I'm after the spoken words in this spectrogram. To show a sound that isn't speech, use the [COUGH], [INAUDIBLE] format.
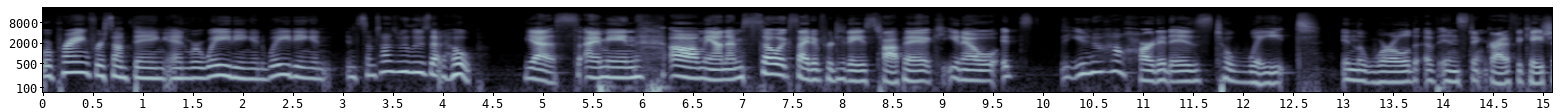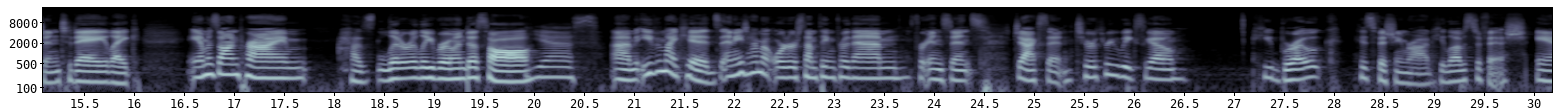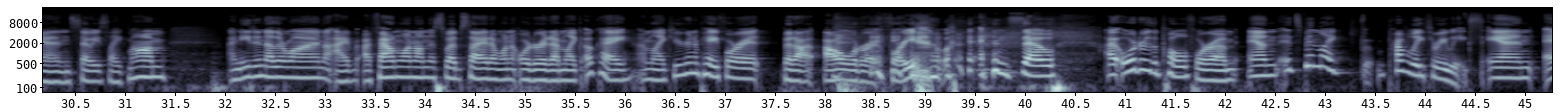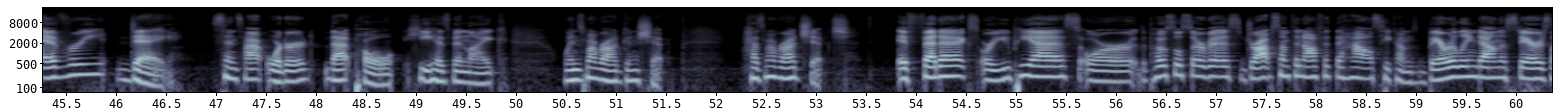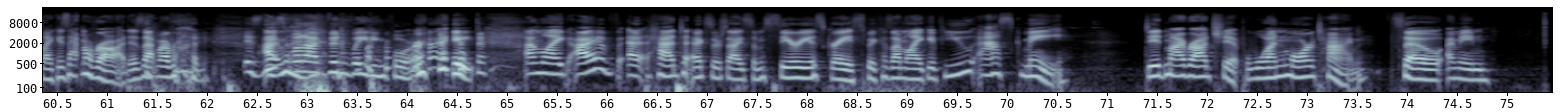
we're praying for something and we're waiting and waiting, and, and sometimes we lose that hope. Yes. I mean, oh man, I'm so excited for today's topic. You know, it's, you know how hard it is to wait in the world of instant gratification today. Like, Amazon Prime has literally ruined us all. Yes. Um, even my kids, anytime I order something for them, for instance, Jackson, two or three weeks ago, he broke his fishing rod. He loves to fish. And so he's like, Mom, I need another one. I've, I found one on this website. I want to order it. I'm like, okay. I'm like, you're going to pay for it, but I, I'll order it for you. [LAUGHS] [LAUGHS] and so I order the pole for him. And it's been like probably three weeks. And every day since I ordered that pole, he has been like, When's my rod going to ship? Has my rod shipped? If FedEx or UPS or the Postal Service drops something off at the house, he comes barreling down the stairs like, Is that my rod? Is that my rod? [LAUGHS] Is this I'm- what I've been [LAUGHS] waiting for? right. [LAUGHS] I'm like, I have uh, had to exercise some serious grace because I'm like, if you ask me, did my rod ship one more time? So, I mean,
